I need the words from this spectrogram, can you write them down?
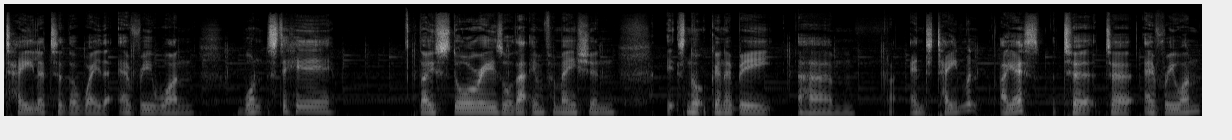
tailor to the way that everyone wants to hear those stories or that information. It's not gonna be um, like entertainment, I guess, to to everyone.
